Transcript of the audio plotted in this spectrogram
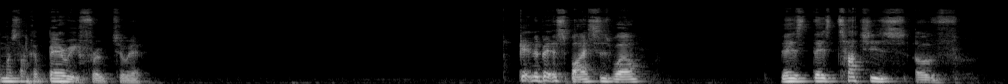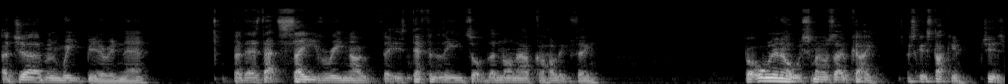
almost like a berry fruit to it. Getting a bit of spice as well. There's there's touches of a German wheat beer in there but there's that savoury note that is definitely sort of the non-alcoholic thing. But all in all, it smells okay. Let's get stuck in. Cheers.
